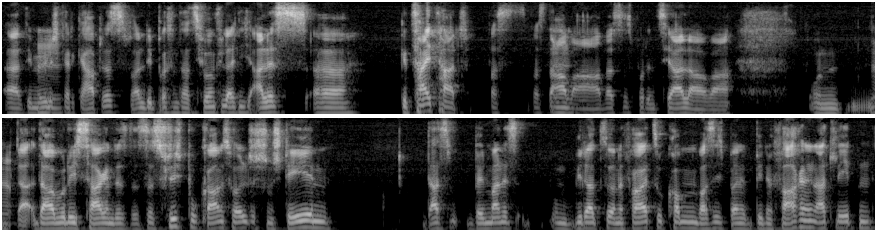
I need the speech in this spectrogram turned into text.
äh, die mhm. Möglichkeit mhm. gehabt hast, weil die Präsentation vielleicht nicht alles äh, gezeigt hat, was, was da mhm. war, was das Potenzial da war. Und ja. da, da, würde ich sagen, dass, dass, das Pflichtprogramm sollte schon stehen, dass, wenn man es um wieder zu einer Frage zu kommen, was ich bei, bei den fahrenden Athleten,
